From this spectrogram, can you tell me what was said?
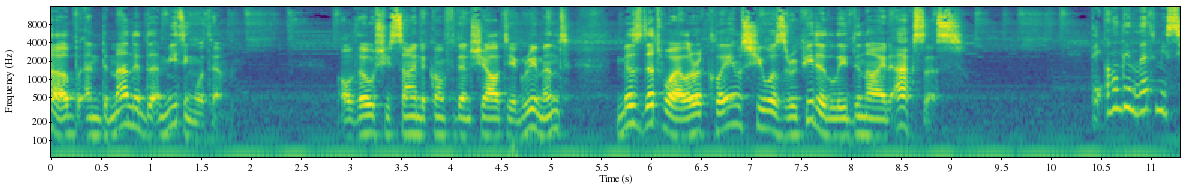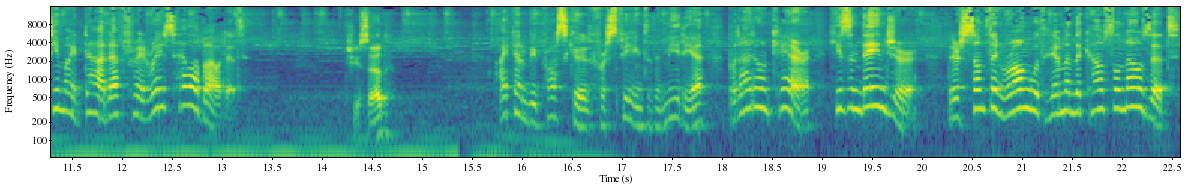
Hub and demanded a meeting with him. Although she signed a confidentiality agreement, Ms. Detweiler claims she was repeatedly denied access. They only let me see my dad after I raised hell about it. She said. I can be prosecuted for speaking to the media, but I don't care. He's in danger. There's something wrong with him and the council knows it.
